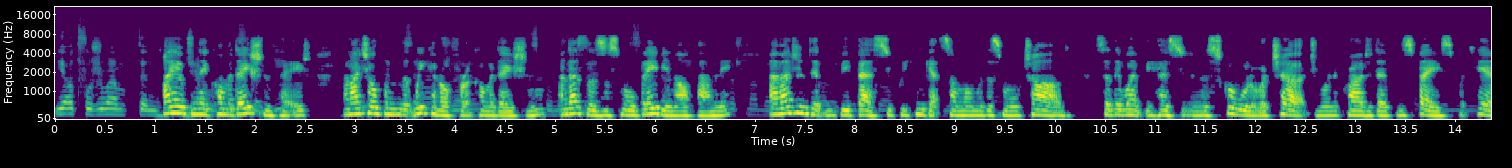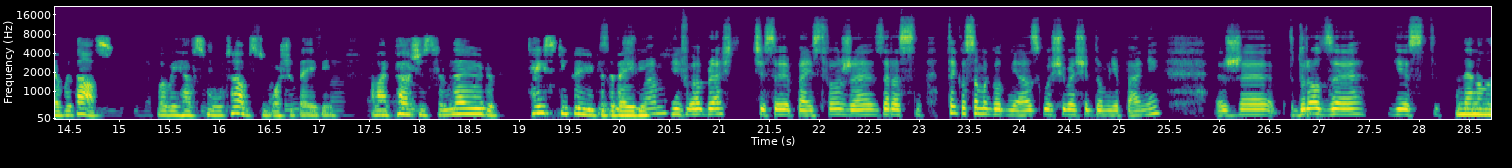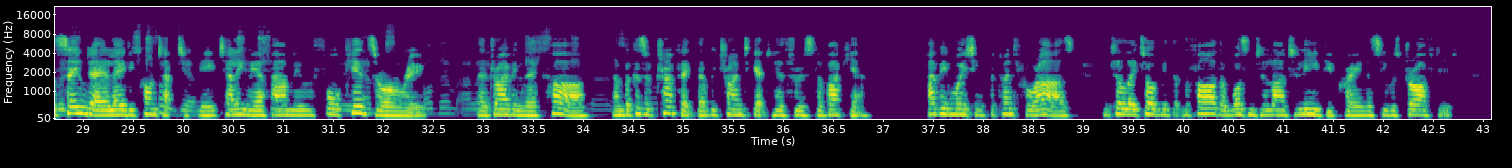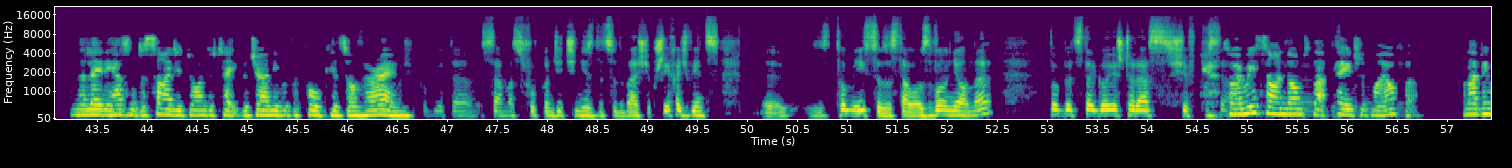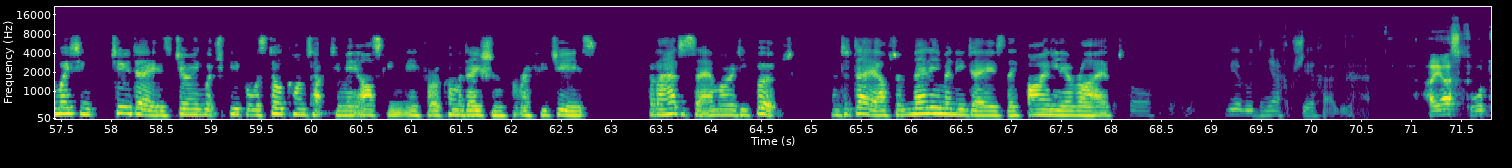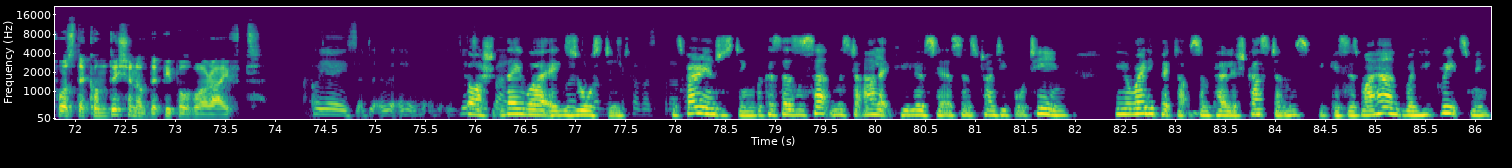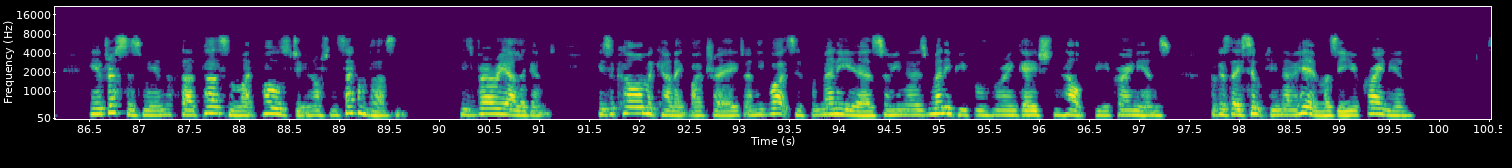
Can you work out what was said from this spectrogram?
Ja otworzyłam ten. I opened the accommodation page and I told them that we can offer accommodation. And as there's a small baby in our family, I imagined it would be best if we can get someone with a small child, so they won't be hosted in a school or a church or in a crowded open space, but here with us. where we have small tubs to wash a baby, and I purchased a load of tasty food for the baby. I wyobraźcie sobie Państwo, że zaraz tego samego dnia zgłosiła się do mnie pani, że w drodze jest. And then on the same day, a lady contacted me telling me a family with four kids are en route. They're driving their car, and because of traffic, they'll be trying to get here through Slovakia. I've been waiting for 24 hours until they told me that the father wasn't allowed to leave Ukraine as he was drafted. And the lady hasn't decided to undertake the journey with the four kids on her own. Kobieta sama z czwórką dzieci nie zdecydowała się przyjechać, więc to miejsce zostało zwolnione. Wobec tego jeszcze raz się wpisałam. So I re-signed onto that page with my offer. And I've been waiting two days during which people were still contacting me asking me for accommodation for refugees. But I had to say I'm already booked. And today, after many, many days, they finally arrived. Po wielu dniach przyjechali. I asked what was the condition of the people who arrived. Gosh, they were exhausted. It's very interesting because there's a certain Mr. Alec who lives here since 2014. He already picked up some Polish customs. He kisses my hand when he greets me. He addresses me in the third person like Poles do, not in second person. He's very elegant. He's a car mechanic by trade and he works here for many years, so he knows many people who are engaged in help for Ukrainians because they simply know him as a Ukrainian.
